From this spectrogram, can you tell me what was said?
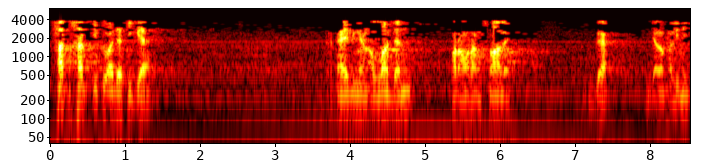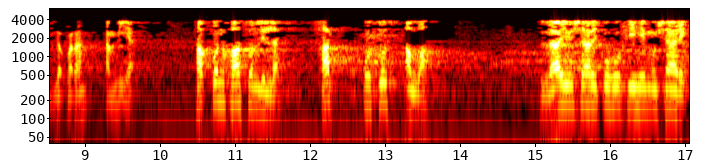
Hak-hak itu ada tiga. terkait dengan Allah dan orang-orang saleh juga dalam hal ini juga para anbiya hakun khasun lillah hak khusus Allah la yusyarikuhu fihi musyarik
